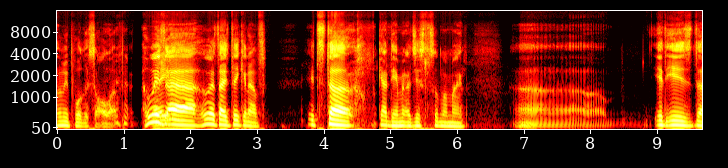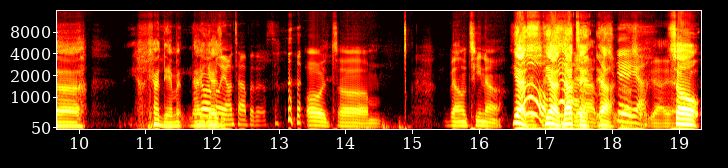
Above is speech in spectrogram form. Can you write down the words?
let me pull this all up. Who is Right. uh who was I thinking of? It's the God damn it, I just slipped my mind. Uh, it is the God damn it. Now We're you normally guys on top of this. oh, it's um, Valentina. Yes, Oh, yeah, yeah. that's Yeah, it. Yeah. Yeah, yeah, yeah. yeah, yeah. So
